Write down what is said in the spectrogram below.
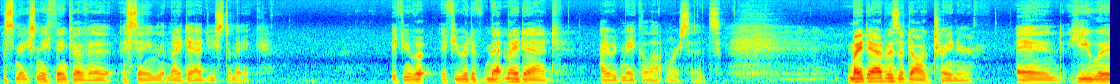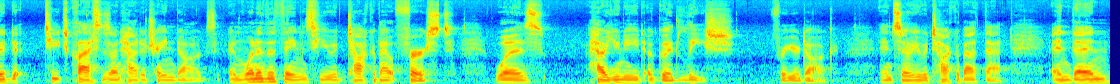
This makes me think of a, a saying that my dad used to make. If you, if you would have met my dad I would make a lot more sense. My dad was a dog trainer, and he would teach classes on how to train dogs. And one of the things he would talk about first was how you need a good leash for your dog. And so he would talk about that. And then,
